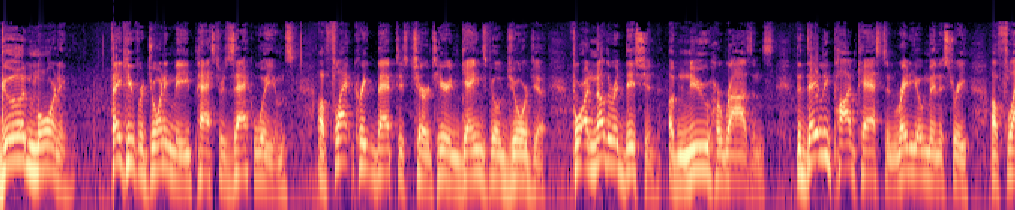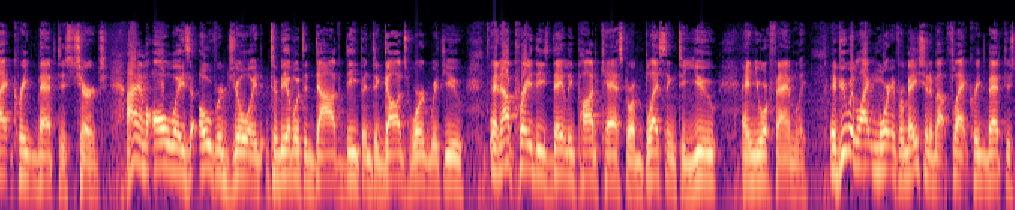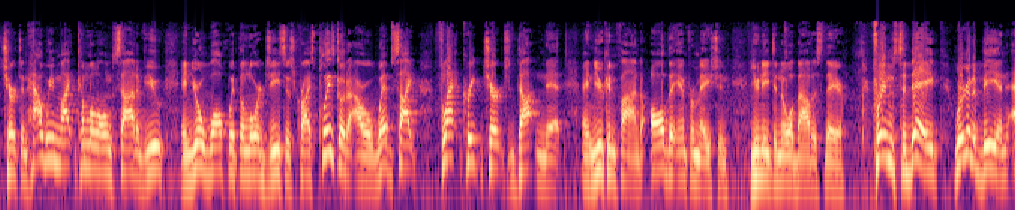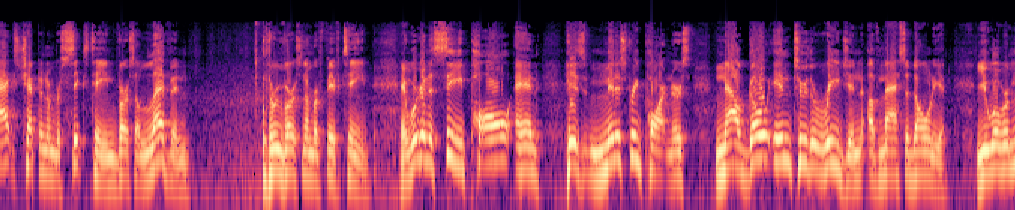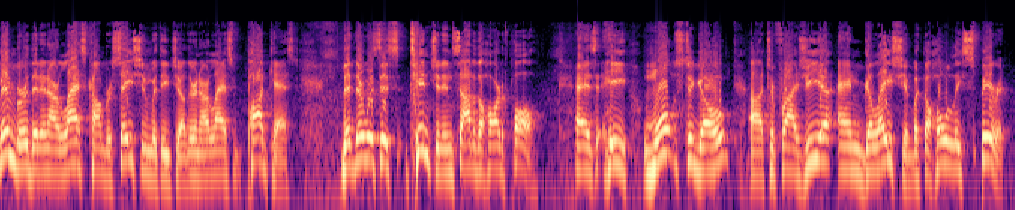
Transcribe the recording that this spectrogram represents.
Good morning. Thank you for joining me, Pastor Zach Williams of Flat Creek Baptist Church here in Gainesville, Georgia, for another edition of New Horizons, the daily podcast and radio ministry of Flat Creek Baptist Church. I am always overjoyed to be able to dive deep into God's Word with you, and I pray these daily podcasts are a blessing to you and your family. If you would like more information about Flat Creek Baptist Church and how we might come alongside of you in your walk with the Lord Jesus Christ, please go to our website, flatcreekchurch.net, and you can find all the information you need to know about us there. Friends, today we're going to be in Acts chapter number 16, verse 11 through verse number 15. And we're going to see Paul and his ministry partners now go into the region of Macedonia. You will remember that in our last conversation with each other, in our last podcast, that there was this tension inside of the heart of Paul as he wants to go uh, to Phrygia and Galatia, but the Holy Spirit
